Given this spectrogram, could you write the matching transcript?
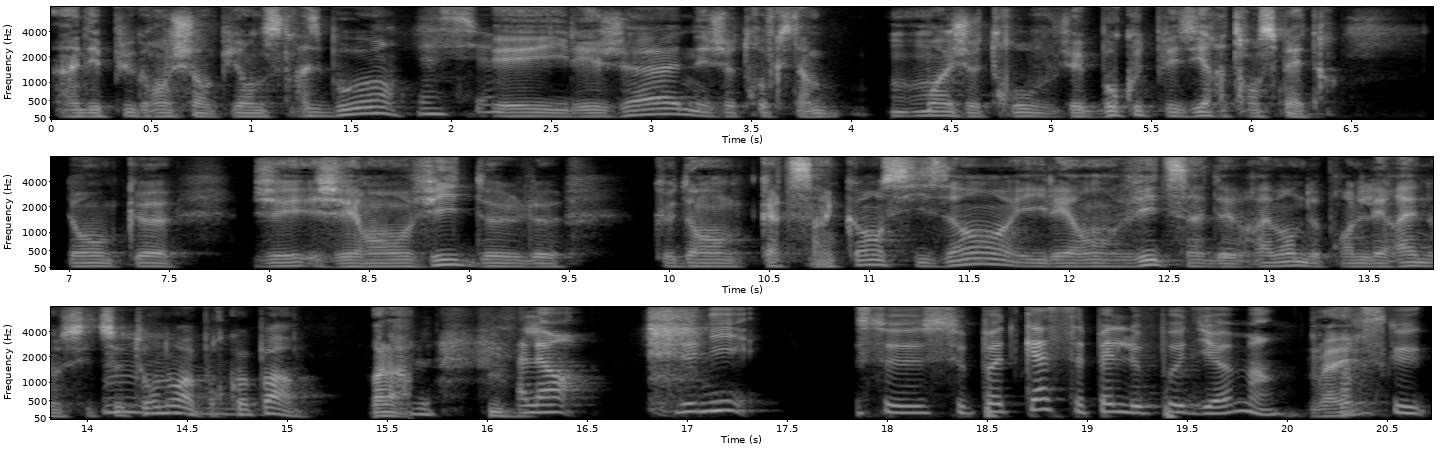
un des plus grands champions de Strasbourg Bien sûr. et il est jeune et je trouve que c'est un, moi je trouve j'ai beaucoup de plaisir à transmettre. Donc euh, j'ai j'ai envie de le que dans 4 5 ans, 6 ans, il ait envie de, de vraiment de prendre les rênes aussi de ce Mhm. tournoi, pourquoi pas? Voilà. Alors, Denis, ce, ce podcast s'appelle le podium Ouais. parce que,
